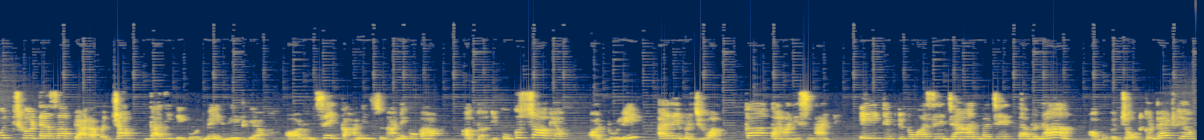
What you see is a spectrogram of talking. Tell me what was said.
वो छोटा सा प्यारा बच्चा दादी की गोद में लेट गया और उनसे कहानी सुनाने को कहा। अब दादी को गुस्सा आ गया और बोली अरे बचुआ, का कहानी सुनाए? एक टिप टिपुआ से जान बचे तब ना? अब वो बच्चा उठकर बैठ गया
